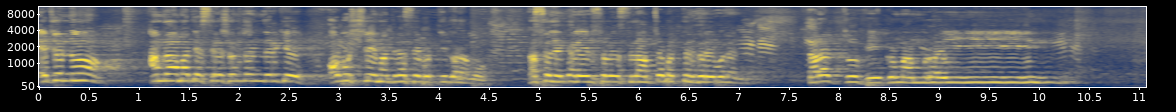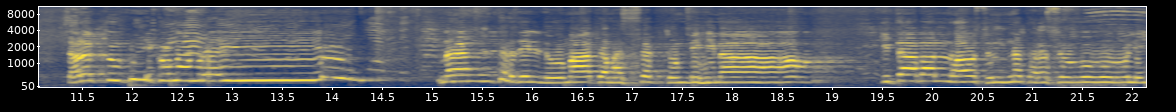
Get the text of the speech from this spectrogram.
এজন্য আমরা আমাদের ছেলে সন্তানদেরকে অবশ্যই মাদ্রাসায় ভর্তি করাবো। আসলে কালিম সাল্লাম চমৎকার করে বলেন তারাক্তু ফিকুম আমরাইন তারাক্তু ফিকুম আমরাইন মা তামাসসাকতুম বিহিমা কিতাব আল্লাহ সুন্নাত রাসূলি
